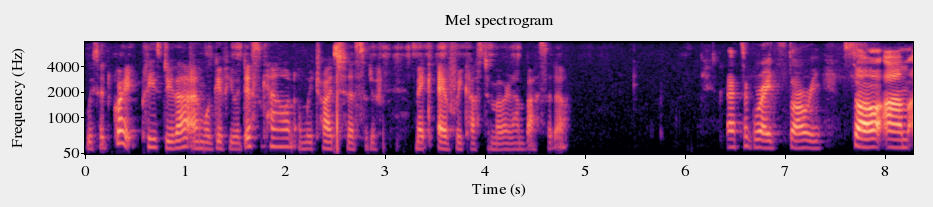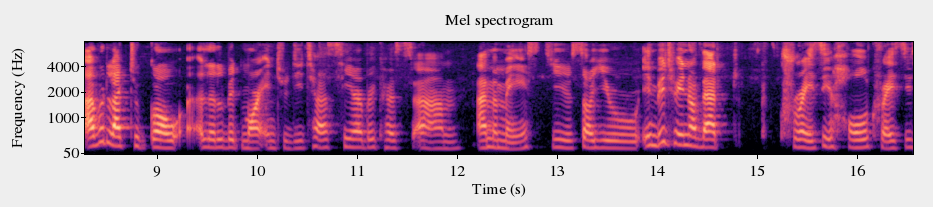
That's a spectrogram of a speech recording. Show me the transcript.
we said, Great, please do that, and we'll give you a discount. And we tried to sort of make every customer an ambassador. That's a great story. So um, I would like to go a little bit more into details here because um, I'm amazed. You so you in between of that crazy whole crazy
